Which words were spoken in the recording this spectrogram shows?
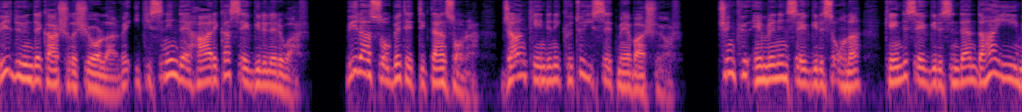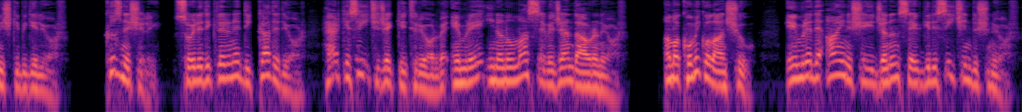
Bir düğünde karşılaşıyorlar ve ikisinin de harika sevgilileri var. Biraz sohbet ettikten sonra Can kendini kötü hissetmeye başlıyor. Çünkü Emre'nin sevgilisi ona kendi sevgilisinden daha iyiymiş gibi geliyor. Kız neşeli, söylediklerine dikkat ediyor, herkese içecek getiriyor ve Emre'ye inanılmaz sevecen davranıyor. Ama komik olan şu, Emre de aynı şeyi Can'ın sevgilisi için düşünüyor.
